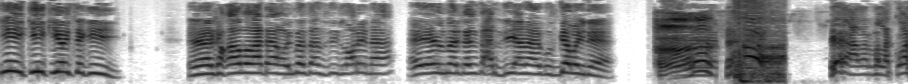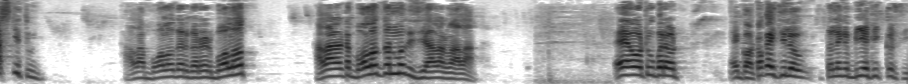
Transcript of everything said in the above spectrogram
কি কি কি হয়েছে কি? এ সকালবেলাটা লড়ে না? এই চান্সি আর দিয়া না? আলার বেলা কস কি তুই? হালা বলদের ঘরের বলদ। হালার একটা বলদ জন্ম দিছি হালার বালা। এ ওঠ উপরে ওঠ। এই ঘটকাই ছিল তোর লেগে বিয়ে ঠিক করছি।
